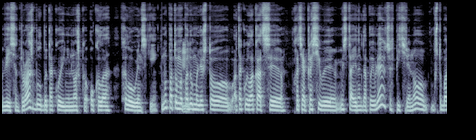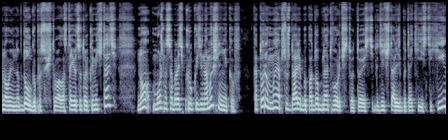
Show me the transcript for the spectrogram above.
весь антураж был бы такой немножко около хэллоуинский. Ну, потом мы подумали, что о такой локации, хотя красивые места иногда появляются в Питере, но чтобы оно именно долго просуществовало, остается только мечтать, но можно собрать круг единомышленников, которым мы обсуждали бы подобное творчество, то есть где читались бы такие стихи,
